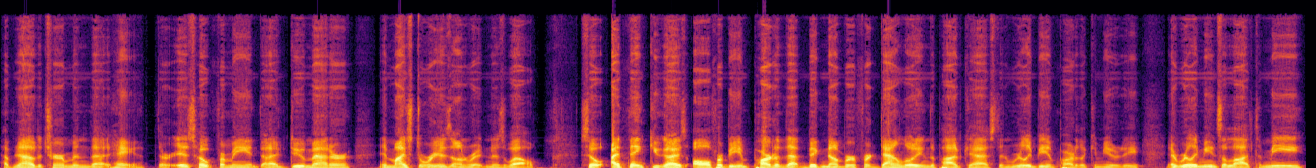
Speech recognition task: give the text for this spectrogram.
have now determined that, hey, there is hope for me, that I do matter, and my story is unwritten as well. So I thank you guys all for being part of that big number, for downloading the podcast and really being part of the community. It really means a lot to me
